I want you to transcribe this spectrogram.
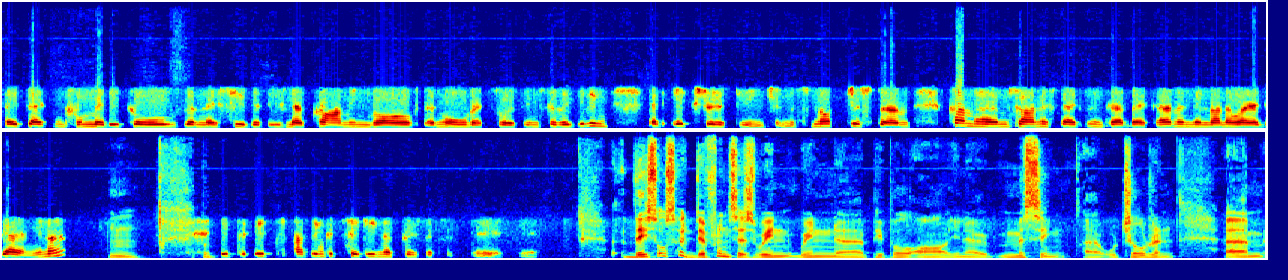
they take them for medicals and they see that there's no crime involved and all that sort of thing. So they're getting that extra attention. It's not just um, come home, sign a statement, go back home, and then run away again. You know, Mm. it's it's. I think it's setting a precedent. Yeah, yeah. There's also differences when when uh, people are you know missing uh, or children. Um,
